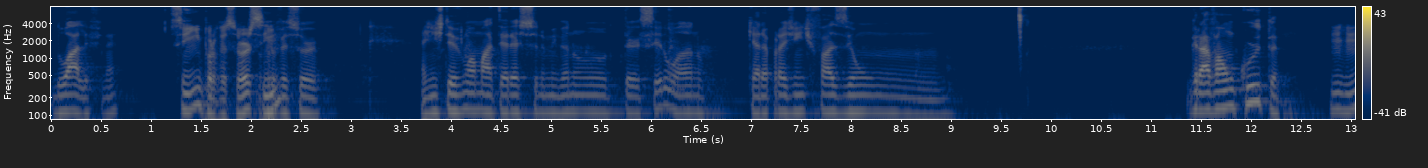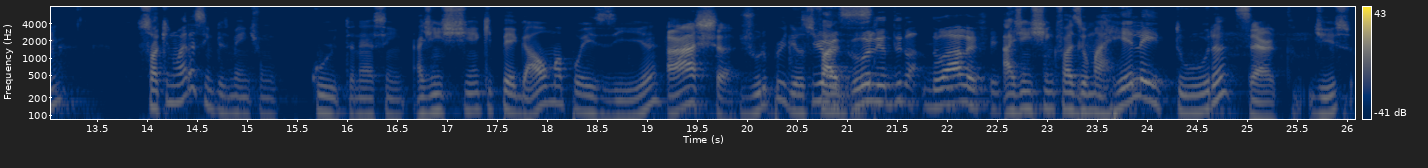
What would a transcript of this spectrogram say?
Do Aleph, né? Sim, professor, O sim. professor. A gente teve uma matéria, se não me engano, no terceiro ano, que era pra gente fazer um. gravar um curta. Uhum. Só que não era simplesmente um curta, né? Assim, a gente tinha que pegar uma poesia, Acha? juro por Deus, Que faz- orgulho do, do Aleph. A gente tinha que fazer uma releitura Certo. disso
